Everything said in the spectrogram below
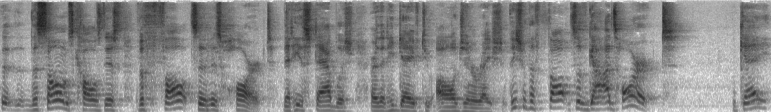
the, the, Psalms calls this the thoughts of his heart that he established or that he gave to all generations. These are the thoughts of God's heart. Okay?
